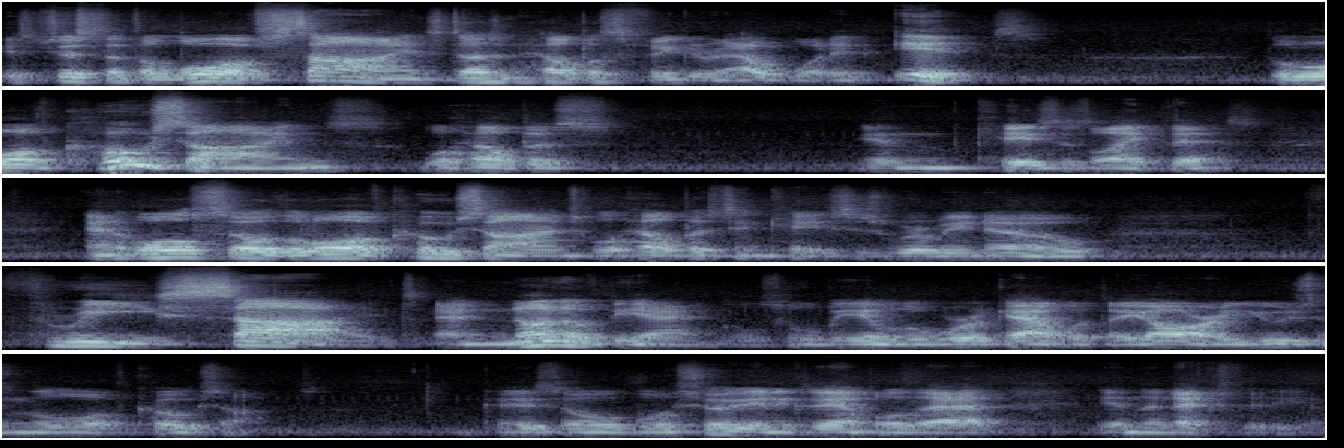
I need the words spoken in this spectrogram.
It's just that the law of sines doesn't help us figure out what it is. The law of cosines will help us in cases like this. And also the law of cosines will help us in cases where we know three sides and none of the angles. We'll be able to work out what they are using the law of cosines. Okay, so we'll show you an example of that in the next video.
